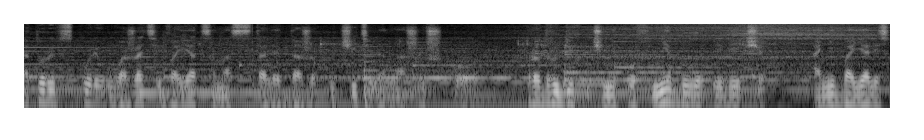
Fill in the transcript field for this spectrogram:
который вскоре уважать и бояться нас стали даже учителя нашей школы. Про других учеников не было и речи, они боялись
